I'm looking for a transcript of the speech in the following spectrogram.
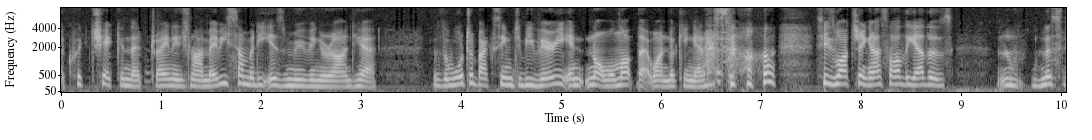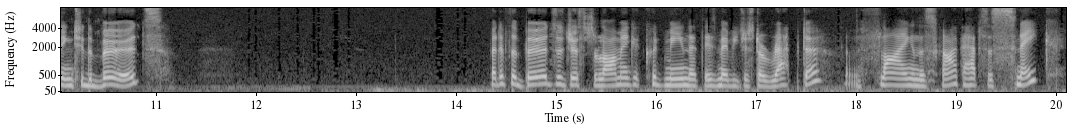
a quick check in that drainage line. Maybe somebody is moving around here. The waterbuck seemed to be very, in, no, well, not that one looking at us. She's watching us while the others listening to the birds. But if the birds are just alarming, it could mean that there's maybe just a raptor flying in the sky, perhaps a snake.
